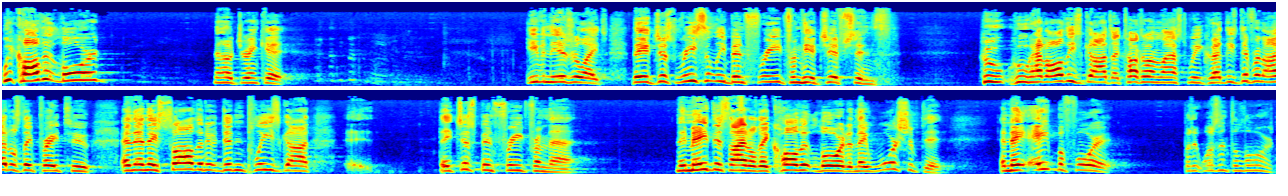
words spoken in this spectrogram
We called it Lord. No, drink it. Even the Israelites, they had just recently been freed from the Egyptians who, who had all these gods I talked about last week, who had these different idols they prayed to, and then they saw that it didn't please God. They'd just been freed from that. They made this idol, they called it Lord, and they worshiped it, and they ate before it, but it wasn't the Lord.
